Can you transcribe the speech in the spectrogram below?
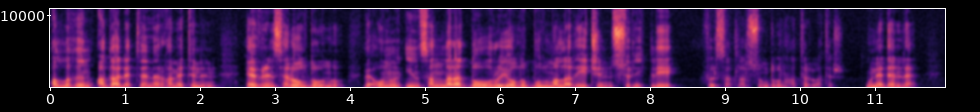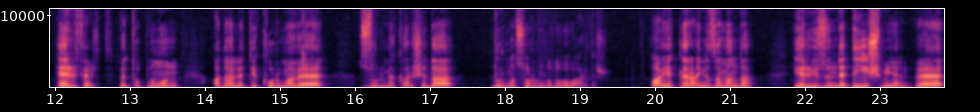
Allah'ın adalet ve merhametinin evrensel olduğunu ve onun insanlara doğru yolu bulmaları için sürekli fırsatlar sunduğunu hatırlatır. Bu nedenle her fert ve toplumun adaleti koruma ve zulme karşı da durma sorumluluğu vardır. Ayetler aynı zamanda yeryüzünde değişmeyen ve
